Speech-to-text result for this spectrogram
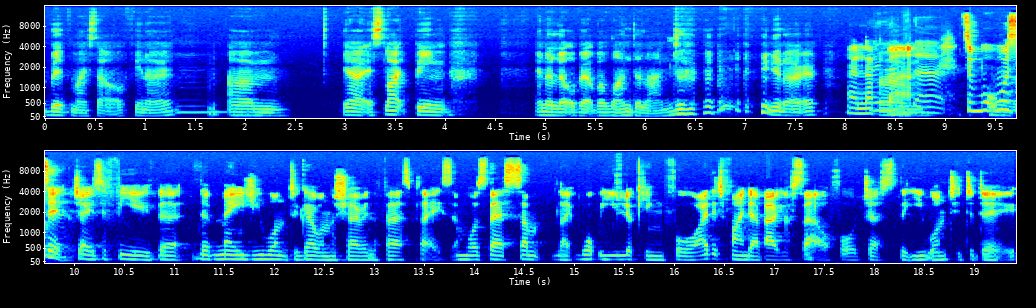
with myself, you know? Mm. Um, yeah, it's like being in a little bit of a wonderland, you know? I love I that. love that. So, what was it, Joseph, for you that that made you want to go on the show in the first place? And was there some like what were you looking for, either to find out about yourself or just that you wanted to do?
